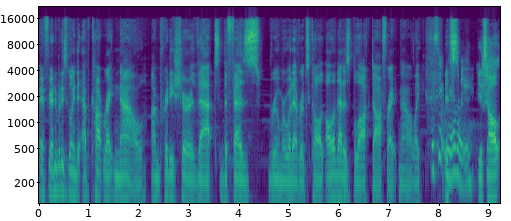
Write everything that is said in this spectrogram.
if anybody's going to Epcot right now, I'm pretty sure that the Fez room or whatever it's called, all of that is blocked off right now. Like Is it It's- really? it's all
